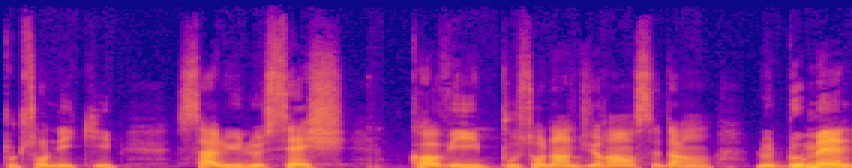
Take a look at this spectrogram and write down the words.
toute son équipe, salue le Sèche Covid pour son endurance dans le domaine,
